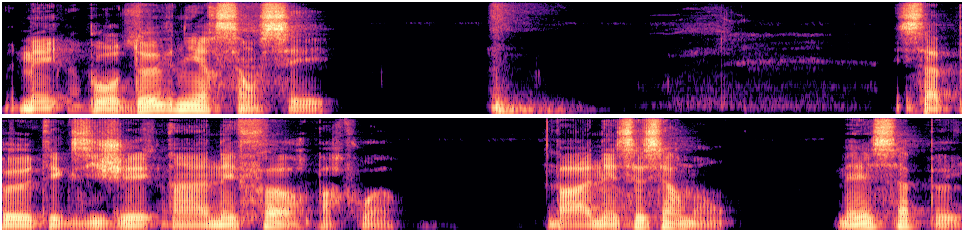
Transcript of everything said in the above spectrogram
Mais pour devenir sensé, ça peut exiger un effort parfois. Pas nécessairement, mais ça peut.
